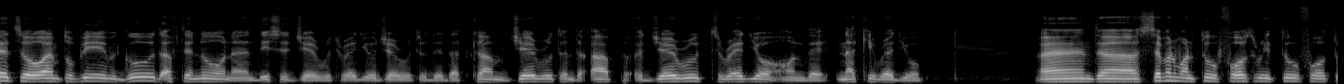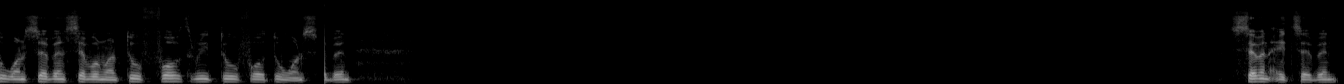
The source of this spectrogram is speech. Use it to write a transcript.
Moed, צהריים טובים, good afternoon, and this is JRoot Radio, jroottoday.com, JRoot on the app, JRoot Radio on the Naki Radio, and uh, 712-432-4217, 712-432-4217. Seven eight seven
